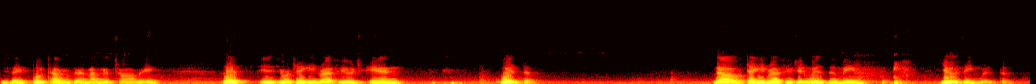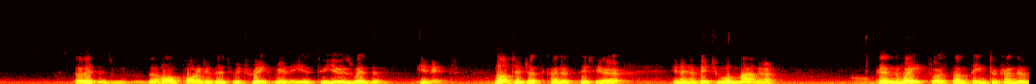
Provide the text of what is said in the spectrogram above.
you say Buddhang Saranang This is you're taking refuge in wisdom. Now, taking refuge in wisdom means using wisdom. So this is the whole point of this retreat, really, is to use wisdom in it, not to just kind of sit here in a habitual manner and wait for something to kind of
